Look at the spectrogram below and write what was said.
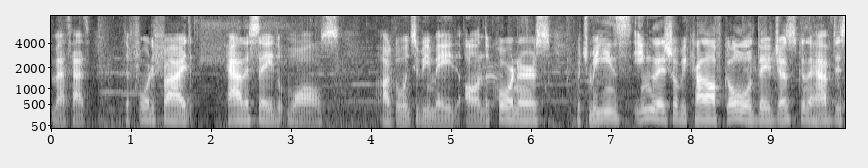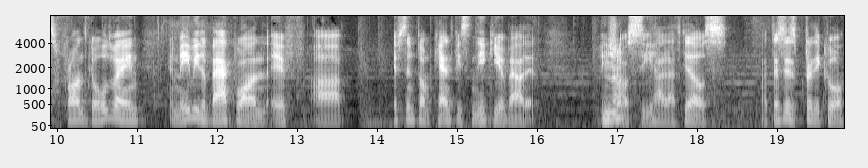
Matt, had. The fortified palisade walls are going to be made on the corners, which means English will be cut off gold. They're just gonna have this front gold vein and maybe the back one if uh, if Simtom can't be sneaky about it. We No. shall see how that goes. But this is pretty cool.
